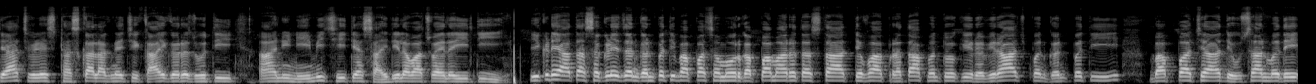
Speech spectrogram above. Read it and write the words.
त्याच वेळेस ठसका लागण्याची काय गरज होती? आणि नेहमीच ही त्या सायलीला वाचवायला येते. इकडे आता सगळेजण गणपती बाप्पासमोर गप्पा मारत असतात. तेव्हा प्रताप म्हणतो की रविराज पण गणपती बाप्पाच्या दिवसांमध्ये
